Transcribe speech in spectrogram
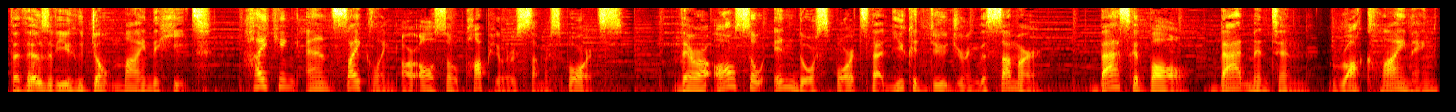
For those of you who don't mind the heat, hiking and cycling are also popular summer sports. There are also indoor sports that you could do during the summer basketball, badminton, rock climbing,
